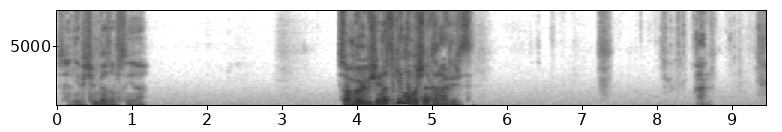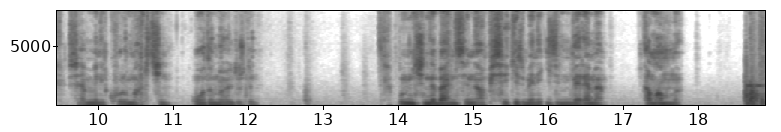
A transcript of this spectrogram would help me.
Sen ne biçim bir adamsın ya? Sen böyle bir şey nasıl kendi başına karar verirsin? Lan sen beni korumak için o adamı öldürdün. Bunun için de ben senin hapise girmene izin veremem. Tamam mı? Bak.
